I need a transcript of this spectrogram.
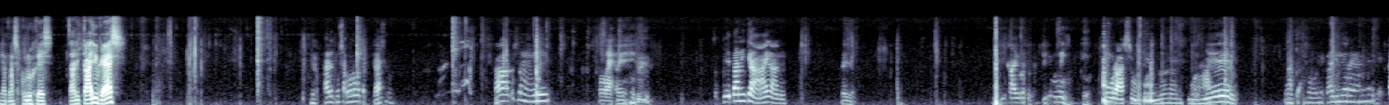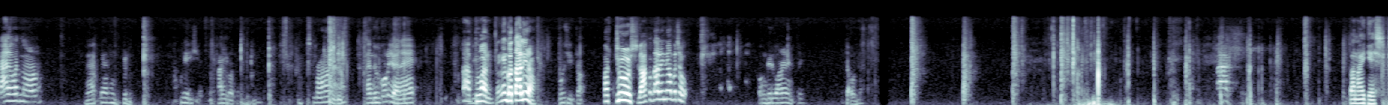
Lihat Mas Guru, guys. Cari kayu, guys. Ada tuh sama tegas. Harus nemu. Lek. Sepitan iki ae Iki kayu rada. Ora. Piye? Ngajak kayu ora Kayu no. Ngajak yang ben. Aku ya kayu rada. Ya. Kandur kono ya nek. Kaduan, pengen nggo tali ora? Oh. Aduh, lah aku taline apa, Cuk? Kono naik, guys.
